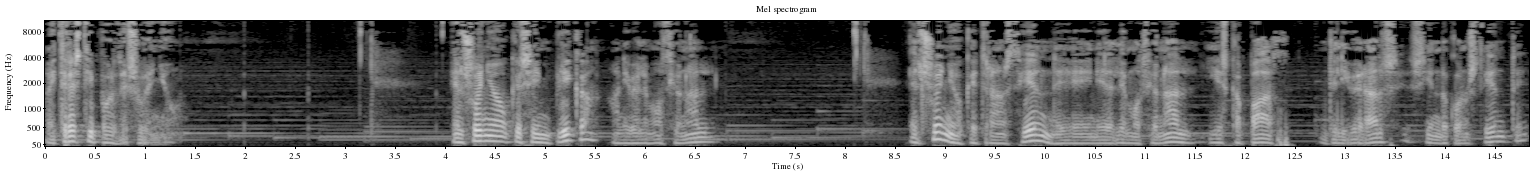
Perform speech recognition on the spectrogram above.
Hay tres tipos de sueño. El sueño que se implica a nivel emocional, el sueño que trasciende en el emocional y es capaz de liberarse siendo consciente,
